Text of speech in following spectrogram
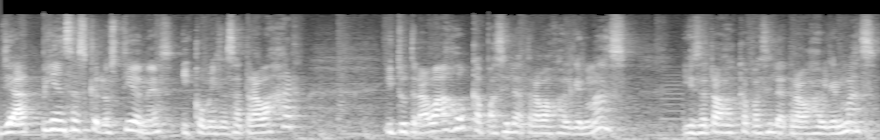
ya piensas que los tienes y comienzas a trabajar y tu trabajo capaz y le trabajo a alguien más y ese trabajo capaz y le trabajo a alguien más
